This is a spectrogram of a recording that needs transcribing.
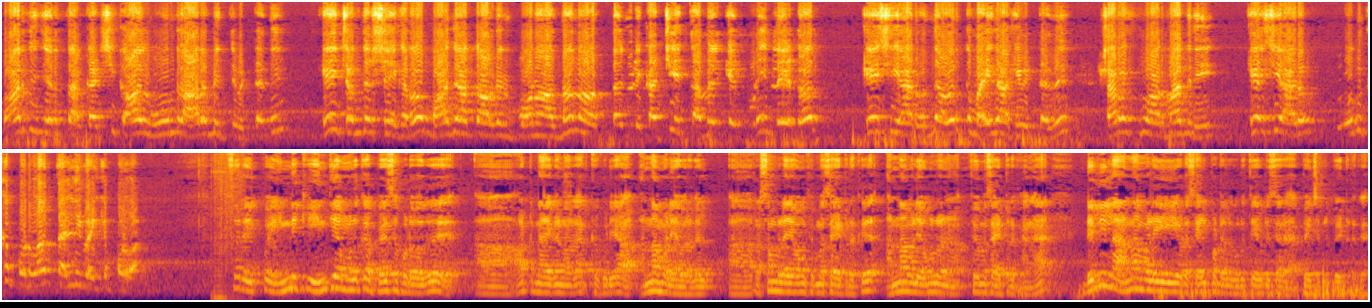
பாரதிய ஜனதா கட்சி கால் ஊன்று ஆரம்பித்து விட்டது. கே. சந்திரசேகரோ பாஜகவுடன் போனால்தான் அவர் தன்னுடைய கட்சியை தமிழ்க்கக்கூடிய இல்லை என்றால் கேசிஆர் வந்து அவருக்கு வயதாகிவிட்டது. சரத்குமார் மாதிரி கேசிஆரும் ஒதுக்கப்படுவார் தள்ளி வைக்கப்படுவார். சார் இப்போ இன்னைக்கு இந்தியா முழுக்க பேசப்படுவது ஆஹ், ஆட்டு நாயகனாக இருக்கக்கூடிய அண்ணாமலை அவர்கள். ஆஹ், ரசமலையாவும் ஃபேமஸ் ஆயிட்டு இருக்கு அண்ணாமலை அவங்களும் ஃபேமஸ் ஆயிட்டு இருக்காங்க டெல்லியில அண்ணாமலையோட செயல்பாடுகள் குறித்து எப்படி சார் பேச்சுக்கள் போயிட்டு இருக்கு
